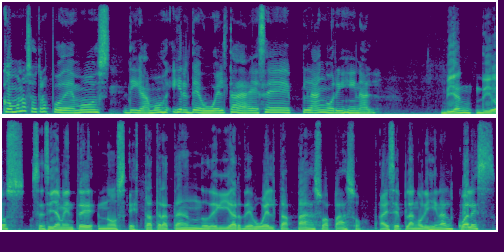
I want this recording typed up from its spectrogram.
¿cómo nosotros podemos, digamos, ir de vuelta a ese plan original? Bien, Dios sencillamente nos está tratando de guiar de vuelta paso a paso a ese plan original. ¿Cuál es?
